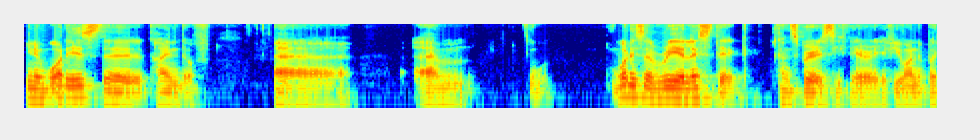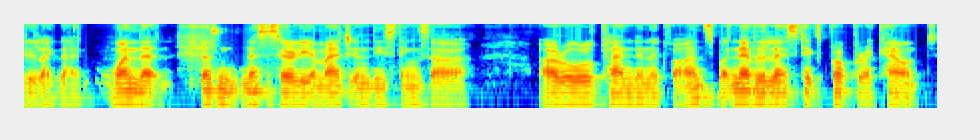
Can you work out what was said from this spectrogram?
you know, what is the kind of uh, um, what is a realistic conspiracy theory, if you want to put it like that? One that doesn't necessarily imagine these things are are all planned in advance, but nevertheless takes proper account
